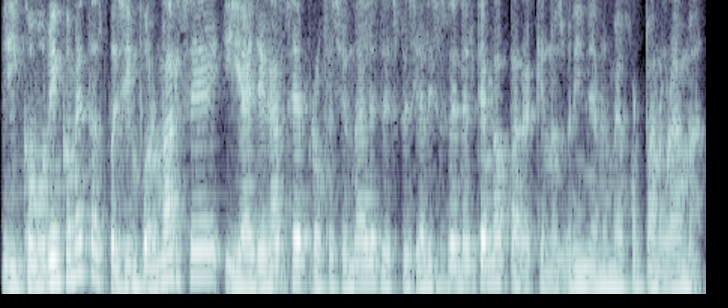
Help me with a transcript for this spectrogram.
Y como bien comentas, pues informarse y allegarse a profesionales de especialistas en el tema para que nos brinden un mejor panorama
